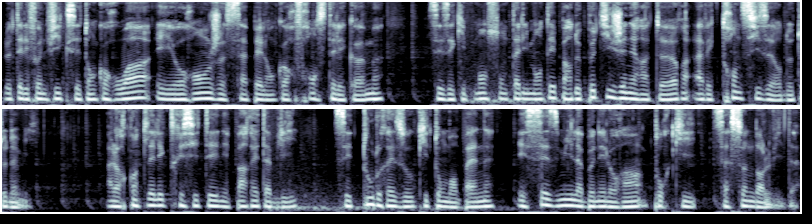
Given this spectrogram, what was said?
Le téléphone fixe est encore roi et Orange s'appelle encore France Télécom. Ces équipements sont alimentés par de petits générateurs avec 36 heures d'autonomie. Alors quand l'électricité n'est pas rétablie, c'est tout le réseau qui tombe en panne et 16 000 abonnés lorrains pour qui ça sonne dans le vide.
